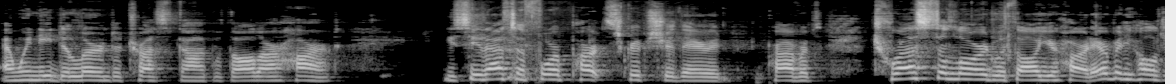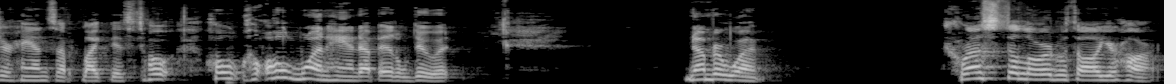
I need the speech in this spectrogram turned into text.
And we need to learn to trust God with all our heart. You see, that's a four part scripture there in Proverbs. Trust the Lord with all your heart. Everybody hold your hands up like this. Hold, hold, hold one hand up, it'll do it. Number one, trust the Lord with all your heart.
